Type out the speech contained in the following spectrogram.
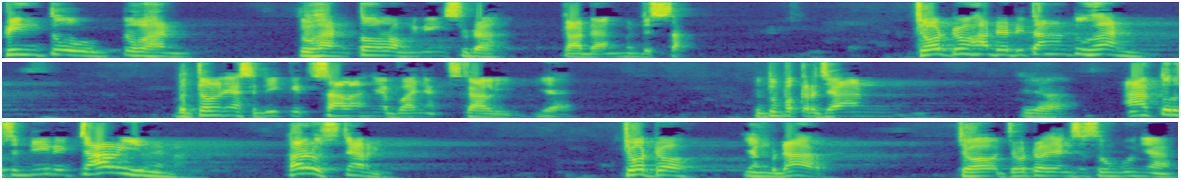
pintu Tuhan. Tuhan tolong ini sudah keadaan mendesak. Jodoh ada di tangan Tuhan. Betulnya sedikit, salahnya banyak sekali. Ya, itu pekerjaan. Ya, atur sendiri, cari memang, harus cari jodoh yang benar, jodoh yang sesungguhnya,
